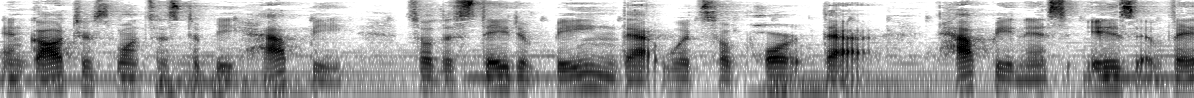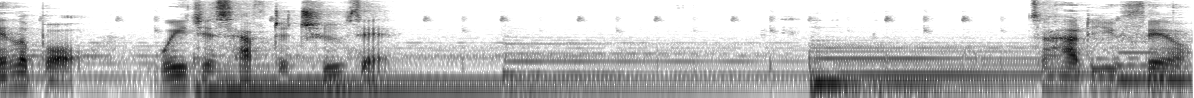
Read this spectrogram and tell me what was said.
And God just wants us to be happy. So the state of being that would support that happiness is available. We just have to choose it. So, how do you feel?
